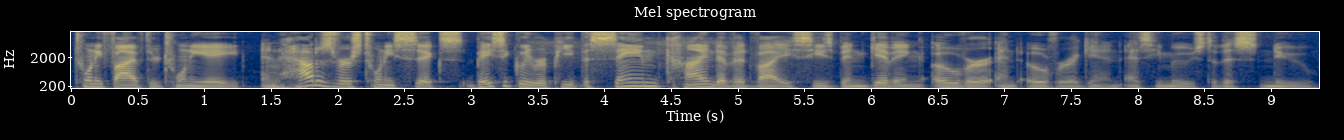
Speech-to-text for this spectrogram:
25 through 28? And mm-hmm. how does verse 26 basically repeat the same kind of advice he's been giving over and over again as he moves to this new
